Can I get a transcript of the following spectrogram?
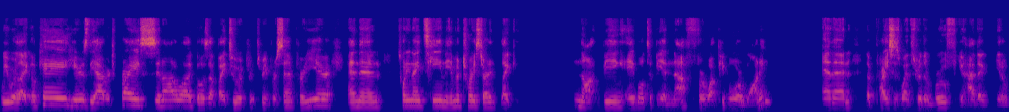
we were like, okay, here's the average price in Ottawa. It goes up by two or three percent per year, and then 2019, the inventory started like not being able to be enough for what people were wanting and then the prices went through the roof you had the you know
